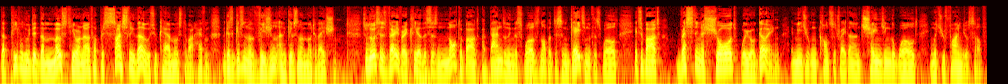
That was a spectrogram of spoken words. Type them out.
The people who did the most here on earth are precisely those who care most about heaven because it gives them a vision and it gives them a motivation. So Lewis is very, very clear this is not about abandoning this world. It's not about disengaging with this world. It's about resting assured where you're going, it means you can concentrate on changing the world in which you find yourself.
